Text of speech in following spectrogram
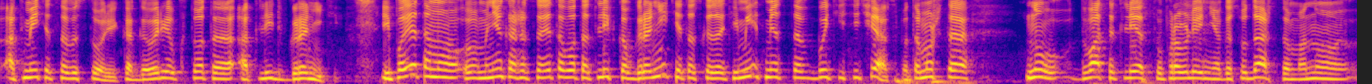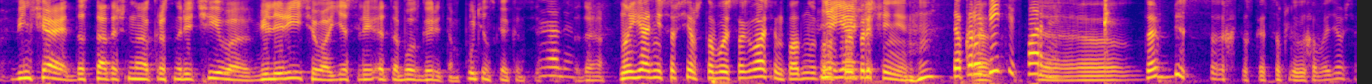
э, отметится в истории, как говорил кто-то, отлить в граните. И поэтому, э, мне кажется, это вот отливка в граните, так сказать, имеет место быть и сейчас. Потому что ну, 20 лет управления государством, оно венчает достаточно красноречиво, велеречиво, если это будет говорить там путинская конституция. Ну, да. Да. Но я не совсем с тобой согласен по одной простой не, причине. Еще... Угу. Так рубитесь, парни. Э, да без, хотел сказать, сопливых обойдемся.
